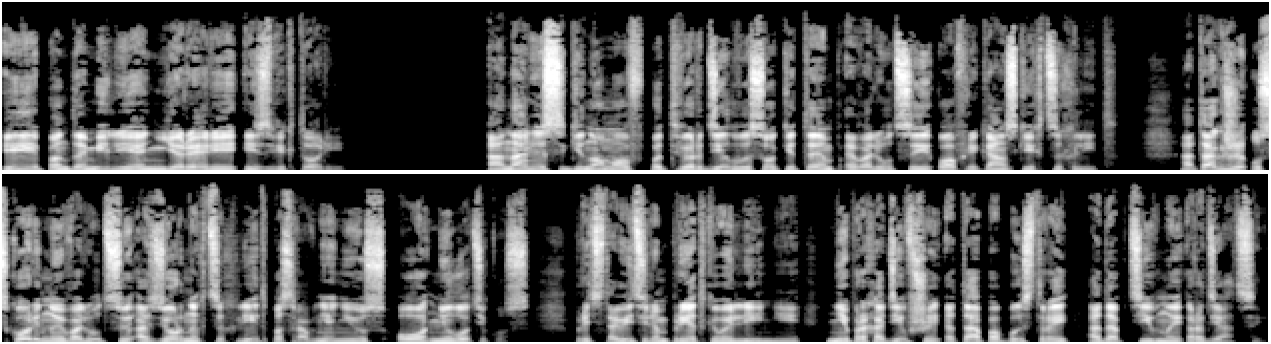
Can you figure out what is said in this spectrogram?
И Пандамилия ньерери из Виктории. Анализ геномов подтвердил высокий темп эволюции у африканских цихлид а также ускоренную эволюцию озерных цихлид по сравнению с О. нилотикус, представителем предковой линии, не проходившей этапа быстрой адаптивной радиации.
